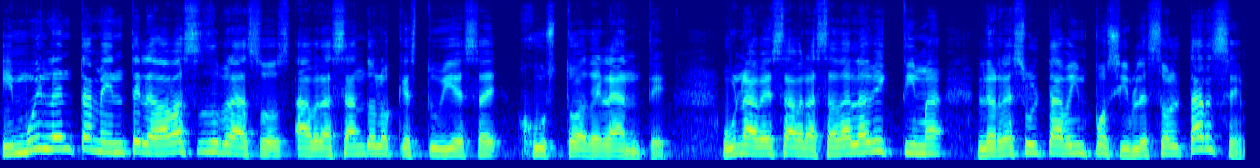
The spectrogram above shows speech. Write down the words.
y muy lentamente lavaba sus brazos abrazando lo que estuviese justo adelante. Una vez abrazada la víctima, le resultaba imposible soltarse.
